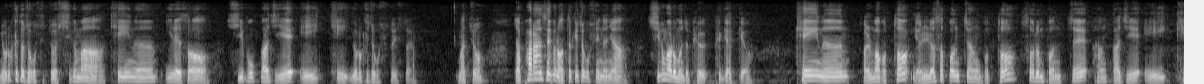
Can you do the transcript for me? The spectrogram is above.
이렇게도 적을 수 있죠. 시그마 k는 1에서 15까지의 ak 이렇게 적을 수도 있어요. 맞죠? 자 파란색은 어떻게 적을 수 있느냐? 시그마로 먼저 표, 표기할게요. k는 얼마부터? 16번째 항부터 30번째 항까지의 ak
